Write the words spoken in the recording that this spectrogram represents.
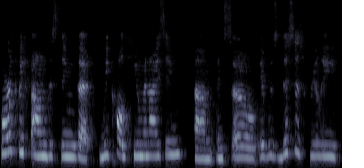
Fourth, we found this thing that we called humanizing. Um, and so it was, this is really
